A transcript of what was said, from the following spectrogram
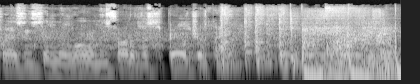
Presence in the room is sort of a spiritual thing.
